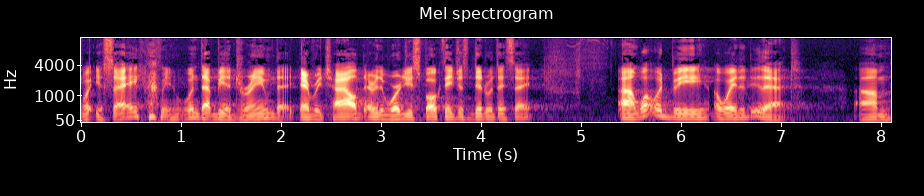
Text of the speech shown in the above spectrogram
what you say? I mean, wouldn't that be a dream that every child, every word you spoke, they just did what they say? Uh, what would be a way to do that? Um,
